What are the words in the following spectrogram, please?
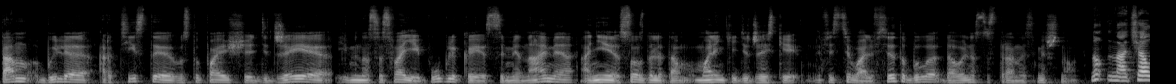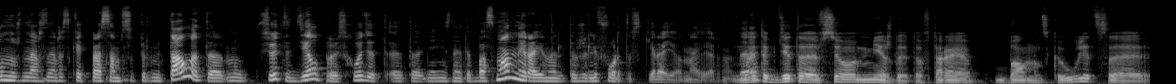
там были артисты, выступающие диджеи именно со своей публикой, с именами. Они создали там маленький диджейский фестиваль. Все это было довольно со стороны смешно. Ну, начало нужно, наверное, рассказать про сам суперметалл. Это, ну, все это дело происходит, это, я не знаю, это Басманный район или это уже Лефортовский район, наверное, да? Ну, это где-то все между. Это вторая Бауманская улица,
